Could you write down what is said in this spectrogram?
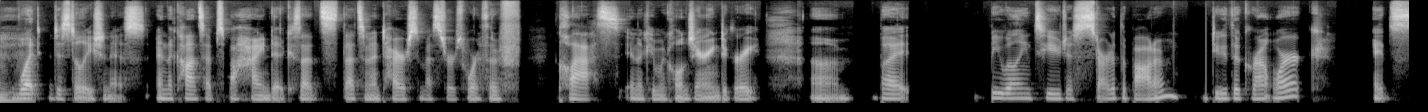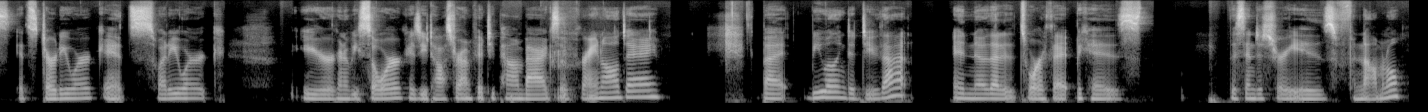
mm-hmm. what distillation is and the concepts behind it because that's that's an entire semester's worth of class in a chemical engineering degree. Um, but be willing to just start at the bottom, do the grunt work. It's it's dirty work, it's sweaty work. You're going to be sore because you tossed around 50 pound bags of grain all day. But be willing to do that and know that it's worth it because this industry is phenomenal.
